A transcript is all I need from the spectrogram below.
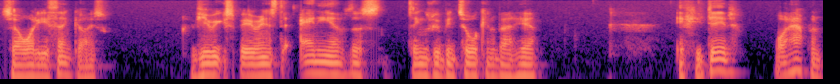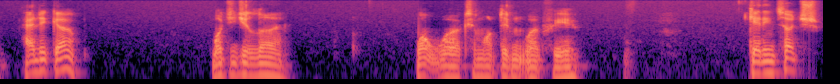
So, what do you think, guys? Have you experienced any of the things we've been talking about here? If you did, what happened? How did it go? What did you learn? What works and what didn't work for you? Get in touch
